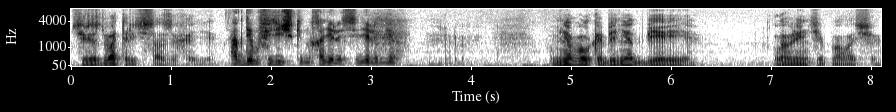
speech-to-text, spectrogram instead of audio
через 2-3 часа заходи. А где вы физически находились, сидели где? У меня был кабинет Берии, Лаврентия Павловича.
